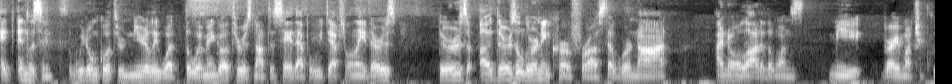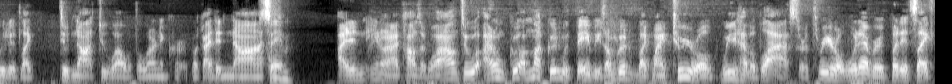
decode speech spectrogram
it, and listen, we don't go through nearly what the women go through. Is not to say that, but we definitely there is there's a, there's a learning curve for us that we're not. I know a lot of the ones, me very much included, like did not do well with the learning curve. Like I did not. Same. I didn't, you know, and I was like, well, I don't do, I don't go, I'm not good with babies. I'm good, like my two year old, we have a blast, or three year old, whatever. But it's like,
